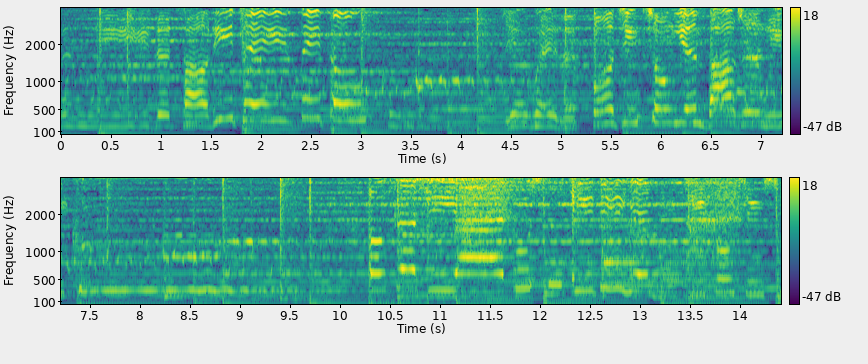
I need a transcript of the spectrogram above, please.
了的逃离颓废痛苦。也为了破镜重圆抱着你哭。哦，可惜爱不是几滴眼泪几封情书。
